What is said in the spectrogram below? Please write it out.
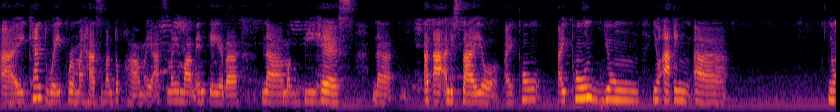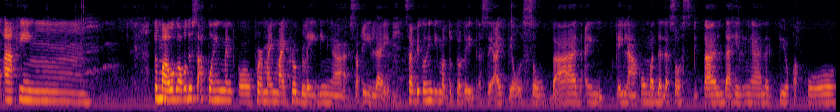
I can't wait for my husband to come. I asked my mom and Kira na magbihes na at aalis tayo. I phone I phoned yung yung aking uh, yung aking tumawag ako doon sa appointment ko for my microblading nga sa kilay. Sabi ko hindi matutuloy kasi I feel so bad. I kailangan kong madala sa hospital dahil nga nagpuke ako.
